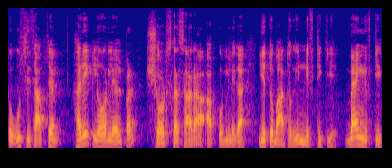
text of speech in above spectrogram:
तो उस हिसाब से हर एक लोअर लेवल पर शॉर्ट्स का सारा आपको मिलेगा। ये तो बात होगी निफ्टी की। बैंक निफ्टी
